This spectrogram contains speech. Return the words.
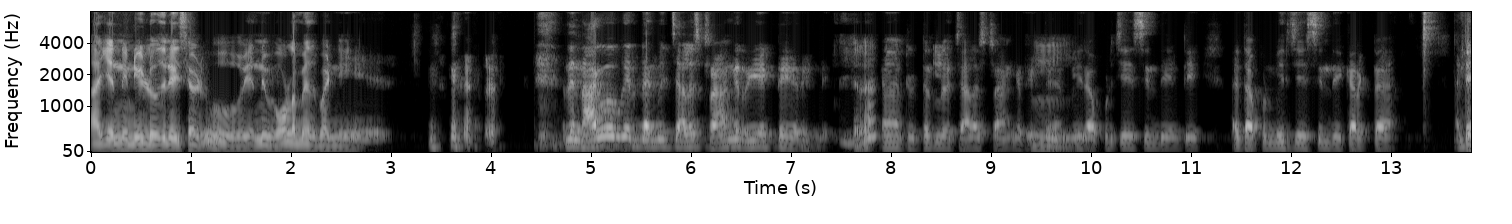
అవన్నీ నీళ్ళు వదిలేశాడు ఎన్ని ఓళ్ళ మీద పడి అదే నాగబాబు గారు దాని మీద చాలా స్ట్రాంగ్గా రియాక్ట్ అయ్యారండి? ట్విట్టర్లో చాలా స్ట్రాంగ్గా రియాక్ట్ అయ్యారు. మీరు అప్పుడు చేసింది ఏంటి? అయితే అప్పుడు మీరు చేసింది కరెక్టా అంటే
